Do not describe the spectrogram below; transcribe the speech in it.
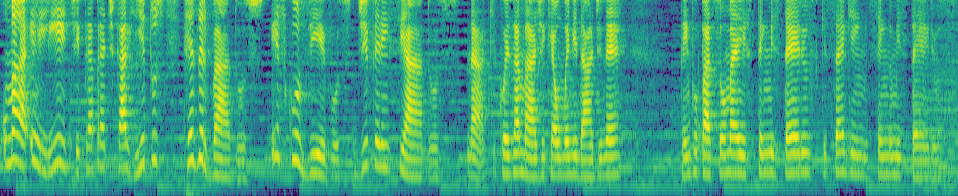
uma elite para praticar ritos reservados, exclusivos, diferenciados. Na, que coisa mágica é a humanidade, né? Tempo passou, mas tem mistérios que seguem sendo mistérios.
